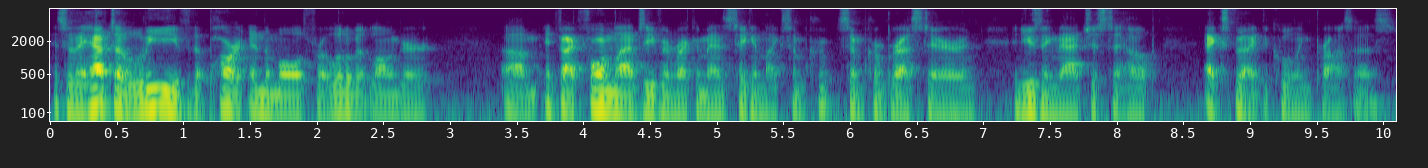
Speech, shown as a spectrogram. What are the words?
and so they have to leave the part in the mold for a little bit longer. Um, in fact, Formlabs even recommends taking like some some compressed air and, and using that just to help expedite the cooling process.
